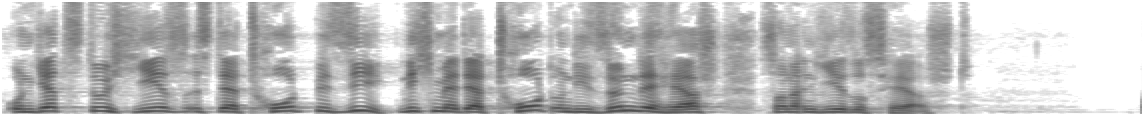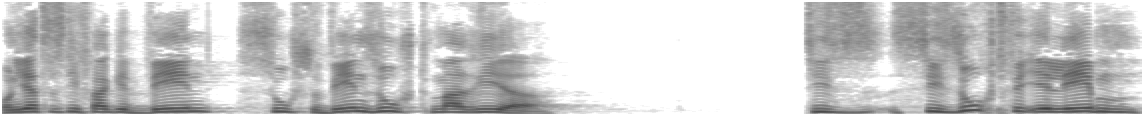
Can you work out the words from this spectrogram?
Und jetzt durch Jesus ist der Tod besiegt. Nicht mehr der Tod und die Sünde herrscht, sondern Jesus herrscht. Und jetzt ist die Frage, wen suchst du? Wen sucht Maria? Sie, sie sucht für ihr Leben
